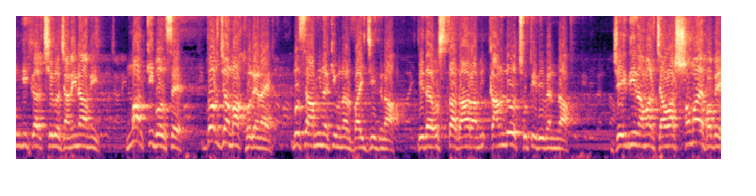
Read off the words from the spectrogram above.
অঙ্গীকার ছিল জানি না আমি। মা কি বলছে, দরজা মা খোলে নাই। বলছে, আমি নাকি ওনার বাইজিদ না। বিদায় ওস্তাদ আর আমি কানলেও ছুটি দিবেন না। যেই দিন আমার যাওয়ার সময় হবে,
